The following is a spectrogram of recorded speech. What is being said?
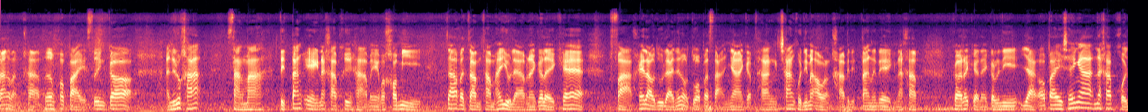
ตั้งหลังคาเพิ่มเข้าไป ซึ่งก็อันนี้ลูกค้าสั่งมาติดตั้งเองนะครับ คือหามาเองเพราะเขามีเจ้าประจำทำให้อยู่แล้วนั้นก็เลยแค่ฝากให้เราดูแลในเรื่องของตัวประสานงานกับทางช่างคนที่มาเอาหลังคาไปติดตั้งนั่นเองนะครับ ก็ถ้าเกิดในกรณีอยากเอาไปใช้งานนะครับ ขน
